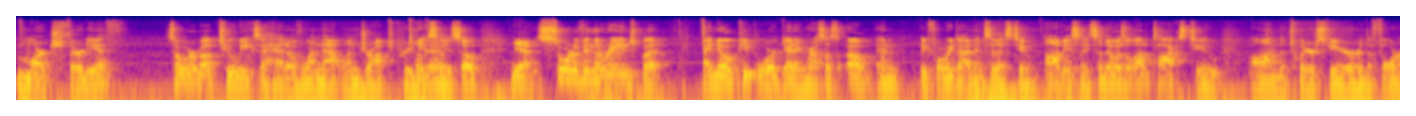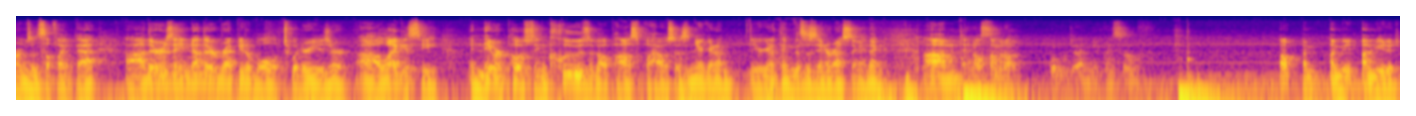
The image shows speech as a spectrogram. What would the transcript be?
March 30th. So we're about two weeks ahead of when that one dropped previously. Okay. So Yeah. sort of in the range, but I know people were getting restless. Oh, and before we dive into this too, obviously, so there was a lot of talks too on the Twitter sphere or the forums and stuff like that. Uh, there is another reputable Twitter user, uh, Legacy, and they were posting clues about possible houses, and you're gonna you're gonna think this is interesting. I think, um, and I'll sum it up. Oh, did I mute myself? Oh, I'm unmu- unmuted.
